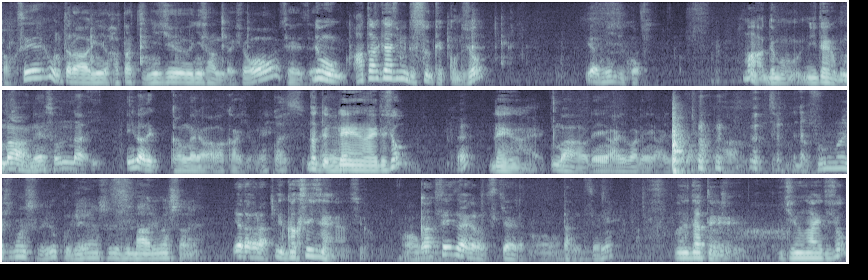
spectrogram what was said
学生結婚ったら二十歳22歳でしょ？せいぜい。でも働き始めてすぐ結婚でしょ？いや25まあでも似たようなもんまあねそんな今で考えれば若いよね。だって恋愛でしょ？え恋愛。まあ恋愛は恋愛だね。そんぐらいしますけどよく恋愛する暇ありましたね。いやだからで学生時代なんですよ。学生時代からの付き合いだったんですよね。だって純愛でしょ？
